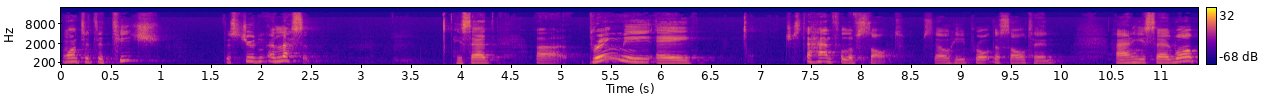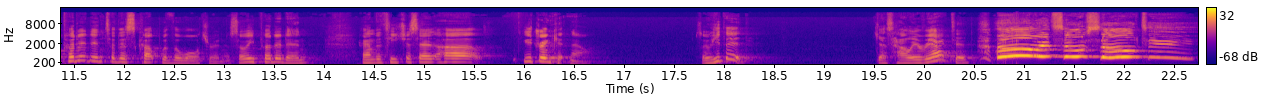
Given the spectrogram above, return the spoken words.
wanted to teach the student a lesson. He said, uh, bring me a, just a handful of salt. So he brought the salt in. And he said, well, put it into this cup with the water in it. So he put it in. And the teacher said, uh, You drink it now. So he did. Guess how he reacted? Oh, it's so salty.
